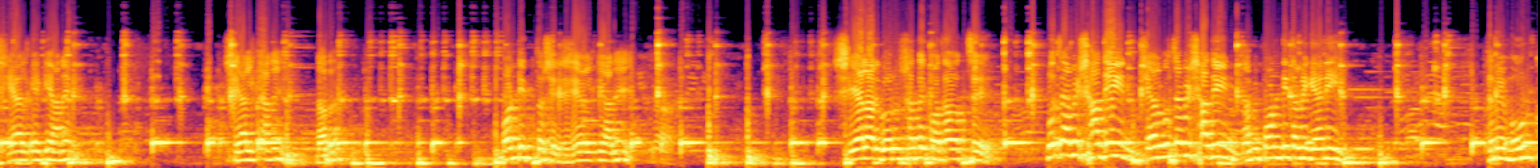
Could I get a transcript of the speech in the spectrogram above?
শিয়ালকে কি আনে শিয়ালকে আনে দাদা? পণ্ডিত তো সে, শিয়ালকে আনে? শিয়াল আর গরুর সাথে কথা হচ্ছে। বলছে, আমি স্বাধীন। শিয়াল বলছে, আমি স্বাধীন। আমি পণ্ডিত, আমি জ্ঞানী। তুমি মূর্খ,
